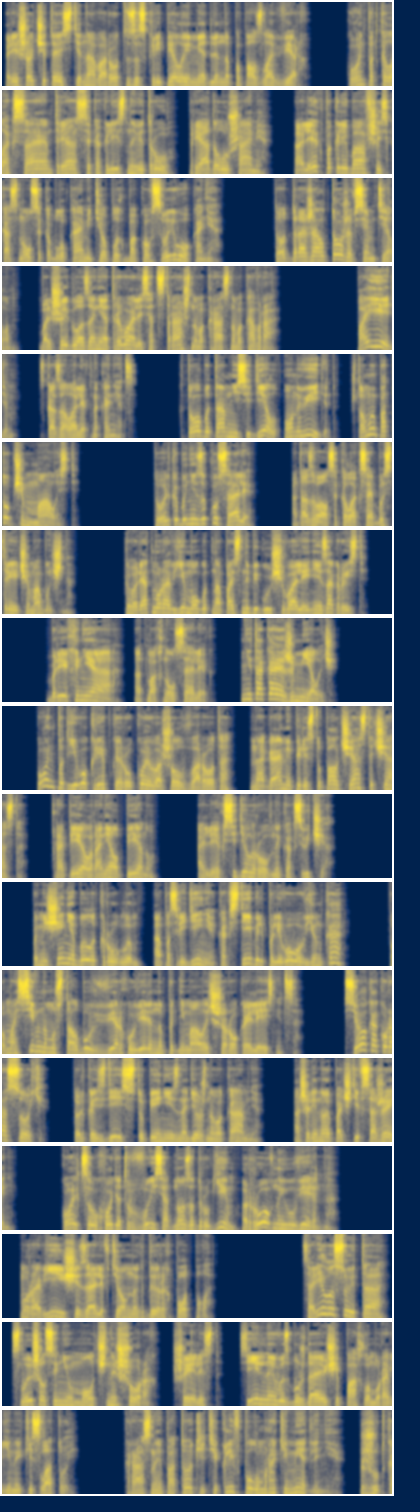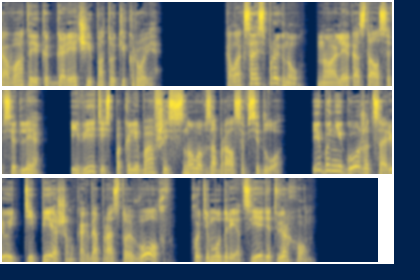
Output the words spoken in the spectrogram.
Решетчатая стена ворот заскрипела и медленно поползла вверх. Конь под колоксаем трясся, как лист на ветру, прядал ушами. Олег, поколебавшись, коснулся каблуками теплых боков своего коня. Тот дрожал тоже всем телом. Большие глаза не отрывались от страшного красного ковра. «Поедем», — сказал Олег наконец. «Кто бы там ни сидел, он видит, что мы потопчем малость». «Только бы не закусали», отозвался Колоксай быстрее, чем обычно. Говорят, муравьи могут напасть на бегущего оленя и загрызть. Брехня, отмахнулся Олег. Не такая же мелочь. Конь под его крепкой рукой вошел в ворота, ногами переступал часто-часто, храпел, ронял пену. Олег сидел ровный, как свеча. Помещение было круглым, а посредине, как стебель полевого вьюнка, по массивному столбу вверх уверенно поднималась широкая лестница. Все как у Рассохи. Только здесь ступени из надежного камня, а шириной почти в сажень. Кольца уходят ввысь одно за другим, ровно и уверенно. Муравьи исчезали в темных дырах подпола. Царила суета, слышался неумолчный шорох, шелест, сильно и возбуждающе пахло муравьиной кислотой. Красные потоки текли в полумраке медленнее, жутковатые, как горячие потоки крови. Калаксай спрыгнул, но Олег остался в седле, и Витязь, поколебавшись, снова взобрался в седло. Ибо не гоже царю идти пешим, когда простой волхв, хоть и мудрец, едет верхом.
